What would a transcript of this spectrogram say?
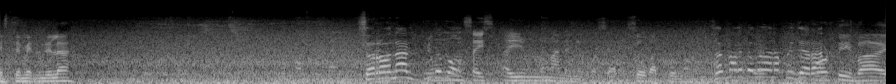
estimate na nila. Sir Ronald, Yung size ay yung ano niyo po sir. Sukat po ng Sir, bakit mo anak ni Jera? 40 by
